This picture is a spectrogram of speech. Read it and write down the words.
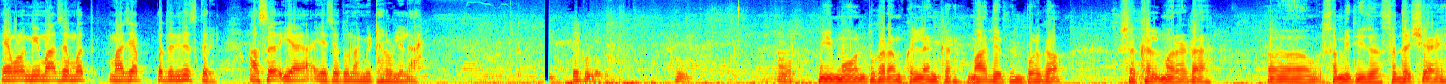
त्यामुळे मी माझं मत माझ्या पद्धतीनेच करेल. असं या याच्यातून आम्ही ठरवलेलं आहे. एक मिनिट हां। मी मोहन तुकाराम कल्याणकर महादेव पिंपळगाव सखल मराठा अ, समितीचा सदस्य आहे.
